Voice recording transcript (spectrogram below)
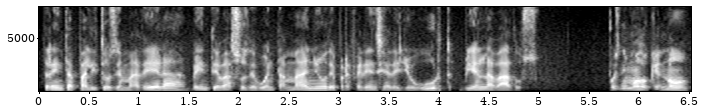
30 palitos de madera, 20 vasos de buen tamaño, de preferencia de yogurt, bien lavados. Pues ni modo que no.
